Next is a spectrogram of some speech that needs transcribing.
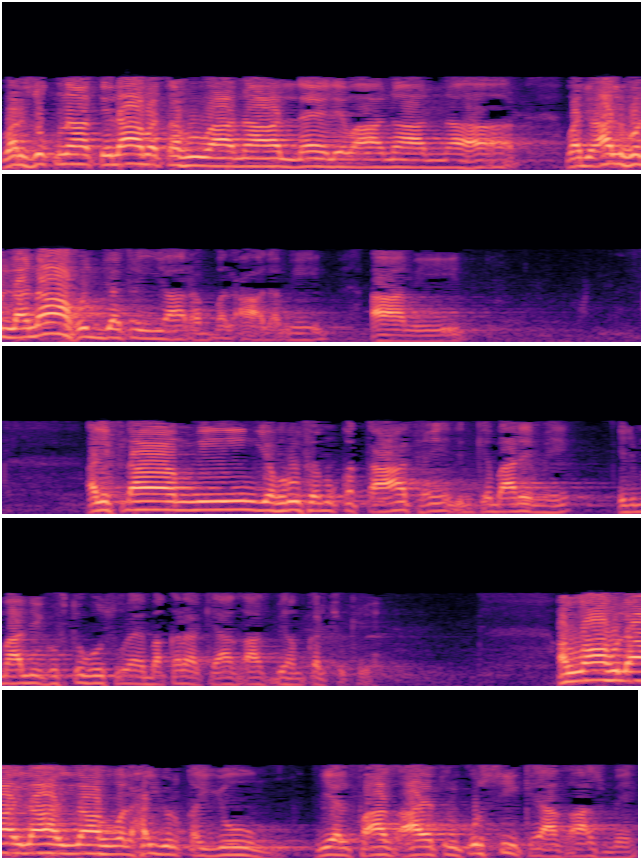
वरजुकना तिलावतहु आना लैल वाना लना हुज्जत या आलमीन। आमीन। अलिफ्लाम मीम, ये हरूफ मुकत्तात हैं, जिनके बारे में इजमाली गुफ्तगु सूरह बकरा के आगाज़ में हम कर चुके हैं। अल्लाहल्लाहल्लाहुल्हय्युल्क़य्यूम ये अल्फाज आयतुल कुर्सी के आगाज़ में,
